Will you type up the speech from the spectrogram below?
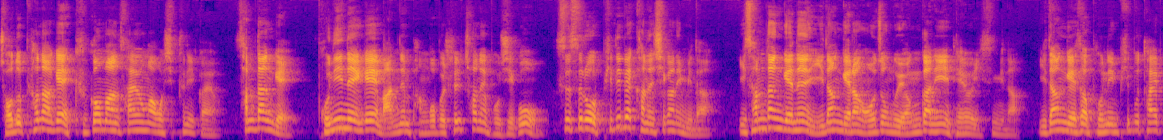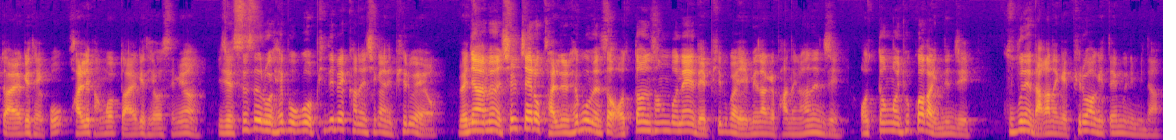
저도 편하게 그것만 사용하고 싶으니까요. 3단계. 본인에게 맞는 방법을 실천해 보시고 스스로 피드백하는 시간입니다. 이 3단계는 2단계랑 어느 정도 연관이 되어 있습니다. 2단계에서 본인 피부 타입도 알게 되고 관리 방법도 알게 되었으면 이제 스스로 해보고 피드백하는 시간이 필요해요. 왜냐하면 실제로 관리를 해보면서 어떤 성분에 내 피부가 예민하게 반응을 하는지 어떤 건 효과가 있는지 구분해 나가는 게 필요하기 때문입니다.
